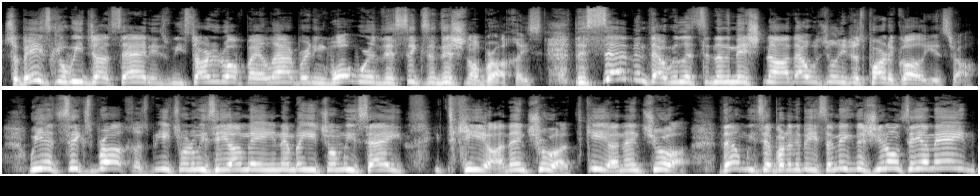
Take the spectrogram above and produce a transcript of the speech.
So basically, we just said is we started off by elaborating what were the six additional brachas. The seventh that we listed in the Mishnah that was really just part of Gal Yisrael. We had six brachas. Each one we say Amen, and by each one we say tkiya, and then trua, tkiya, and then trua. Then we say, but in the Beis HaMikdash, you don't say amen.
